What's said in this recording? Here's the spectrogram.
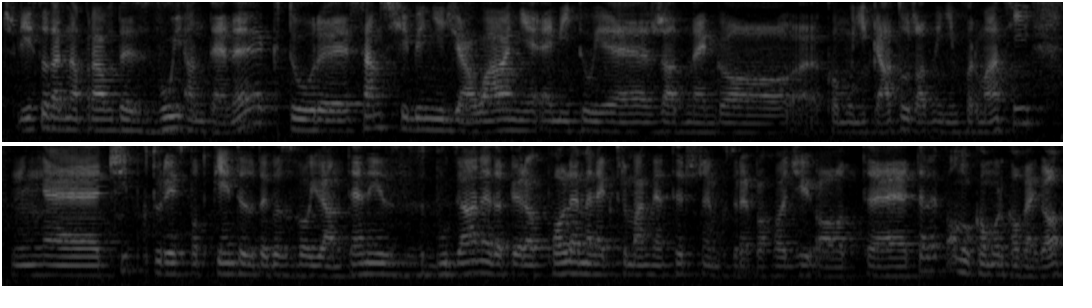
czyli jest to tak naprawdę zwój anteny, który sam z siebie nie działa, nie emituje żadnego e, komunikatu, żadnych informacji. Mm, chip, który jest podpięty do tego zwoju anteny, jest wzbudzany dopiero polem elektromagnetycznym, które pochodzi od telefonu komórkowego.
